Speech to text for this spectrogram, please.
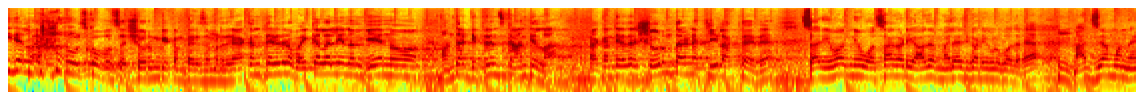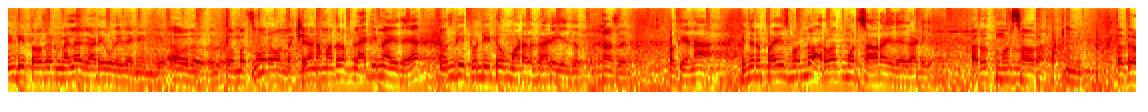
ಇದೆಲ್ಲ ಉಳಿಸ್ಕೋಬೋದು ಸರ್ ಶೋರೂಮ್ಗೆ ಕಂಪ್ಯಾರಿಸನ್ ಮಾಡಿದ್ರೆ. ಯಾಕಂತ ಹೇಳಿದ್ರೆ ವೆಹಿಕಲಲ್ಲಿ ನಮಗೇನು ಅಂತ ಡಿಫ್ರೆನ್ಸ್ ಕಾಣ್ತಿಲ್ಲ. ಯಾಕಂತ ಹೇಳಿದ್ರೆ ಶೋರೂಮ್ ಥರನೇ ಫೀಲ್ ಆಗ್ತಾ ಇದೆ. ಸರ್ ಇವಾಗ ನೀವು ಹೊಸ ಗಾಡಿ ಯಾವುದೇ ಮೈಲೇಜ್ ಗಾಡಿಗಳು ಹೋದ್ರೆ ಮ್ಯಾಕ್ಸಿಮಮ್ ಒಂದು ನೈಂಟಿ ತೌಸಂಡ್ ಮೇಲೆ ಗಾಡಿಗಳಿದೆ ನಿಮಗೆ. ಹೌದು ತೊಂಬತ್ತು ಸಾವಿರ ಒಂದು ಲಕ್ಷ. ನಮ್ಮ ಹತ್ರ ಪ್ಲಾಟಿನ ಇದೆ ಟ್ವೆಂಟಿ ಟ್ವೆಂಟಿ ಟೂ ಮಾಡಲ್ ಗಾಡಿ ಇದು. ಹಾಂ ಸರ್ ಓಕೆನಾ ಇದರ ಪ್ರೈಸ್ ಬಂದು ಅರವತ್ತ್ಮೂರು ಸಾವಿರ ಇದೆ ಗಾಡಿ. ಅರವತ್ತ್ಮೂರು ಸಾವಿರ? ಹತ್ರ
